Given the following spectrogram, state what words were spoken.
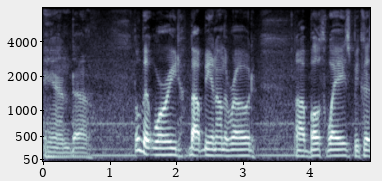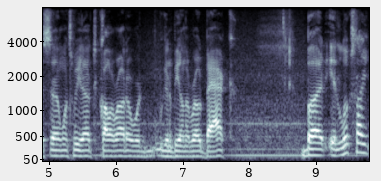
And uh, a little bit worried about being on the road uh, both ways because uh, once we get out to Colorado, we're, we're going to be on the road back. But it looks like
